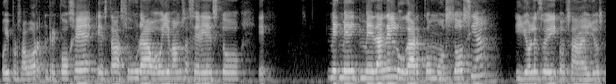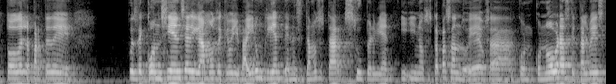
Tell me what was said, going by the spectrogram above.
oye, por favor, recoge esta basura, oye, vamos a hacer esto. Eh, me, me, me dan el lugar como socia y yo les doy, o sea, ellos toda la parte de, pues de conciencia, digamos, de que, oye, va a ir un cliente, necesitamos estar súper bien. Y, y nos está pasando, ¿eh? O sea, con, con obras que tal vez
